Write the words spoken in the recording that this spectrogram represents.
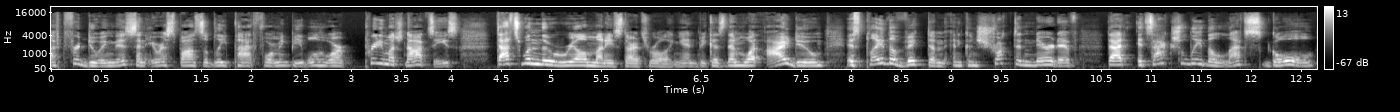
left for doing this and irresponsibly platforming people who are pretty much Nazis, that's when the real money starts rolling in because then what I do is play the victim and construct a narrative that it's actually the left's goal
